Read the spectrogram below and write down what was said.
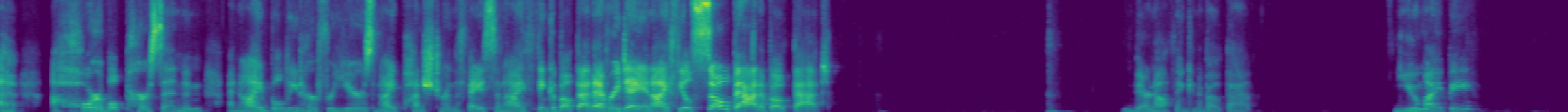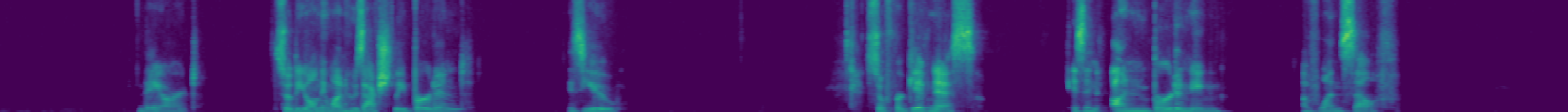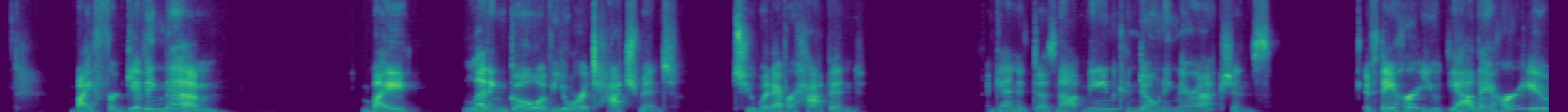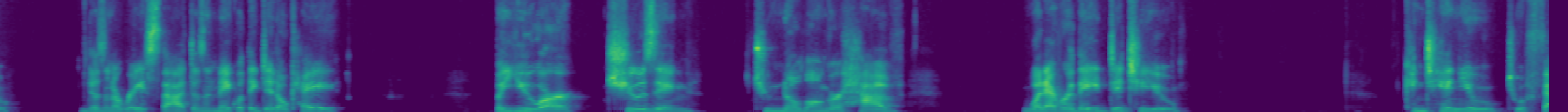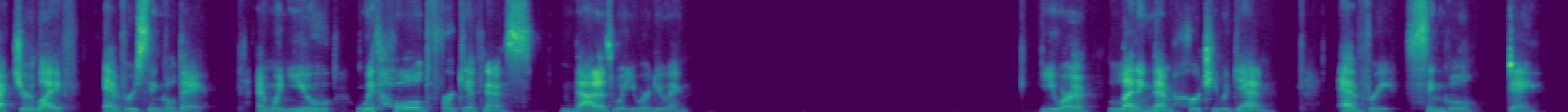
a, a horrible person and and I bullied her for years and I punched her in the face and I think about that every day and I feel so bad about that. They're not thinking about that. You might be. They aren't. So the only one who's actually burdened is you. So forgiveness is an unburdening of oneself. By forgiving them, by letting go of your attachment to whatever happened, again, it does not mean condoning their actions. If they hurt you, yeah, they hurt you. It doesn't erase that, doesn't make what they did okay. But you are choosing to no longer have whatever they did to you continue to affect your life every single day. And when you withhold forgiveness, that is what you are doing. You are letting them hurt you again every single day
